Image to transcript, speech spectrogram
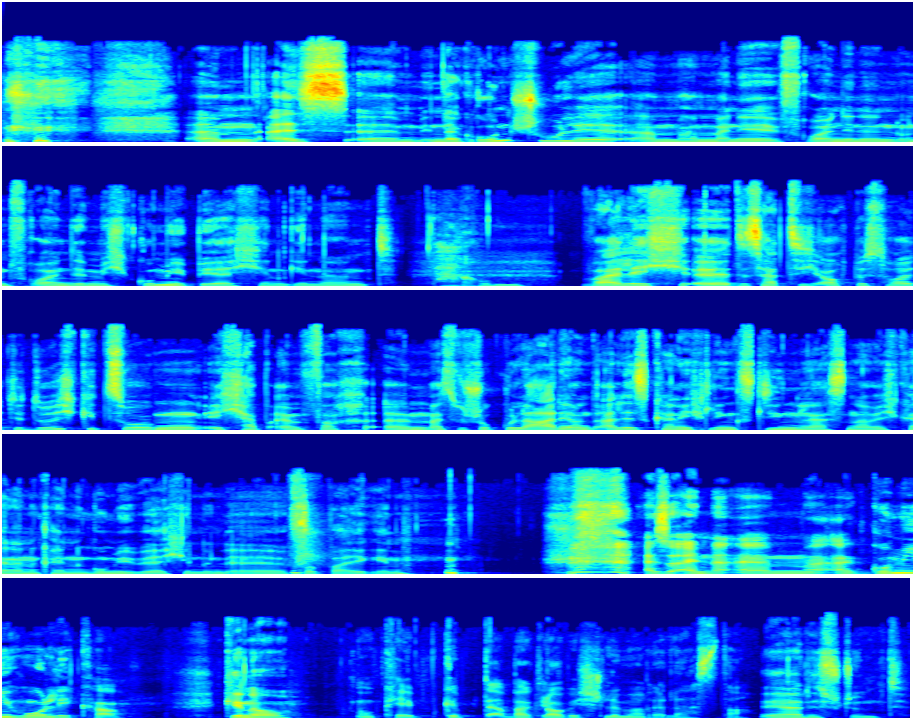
ähm, als ähm, in der Grundschule ähm, haben meine Freundinnen und Freunde mich Gummibärchen genannt. Warum? Weil ich, äh, das hat sich auch bis heute durchgezogen. Ich habe einfach, ähm, also Schokolade und alles kann ich links liegen lassen, aber ich kann an keinen Gummibärchen äh, vorbeigehen. Also ein ähm, Gummiholiker. Genau. Okay, gibt aber, glaube ich, schlimmere Laster. Ja, das stimmt.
